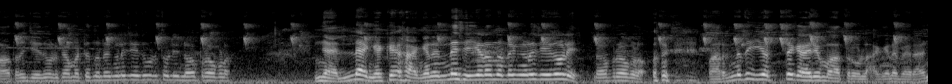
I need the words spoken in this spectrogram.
മാത്രം ചെയ്ത് കൊടുക്കാൻ പറ്റുന്നുണ്ടെങ്കിൽ ചെയ്ത് കൊടുത്തോളി നോ പ്രോബ്ലം അല്ല നിങ്ങൾക്ക് അങ്ങനെ തന്നെ ചെയ്യണം എന്നുണ്ടെങ്കിൽ നിങ്ങൾ ചെയ്തോളി. നോ പ്രോബ്ലം പറഞ്ഞത് ഈ ഒറ്റ കാര്യം മാത്രമേ ഉള്ളൂ. അങ്ങനെ വരാൻ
